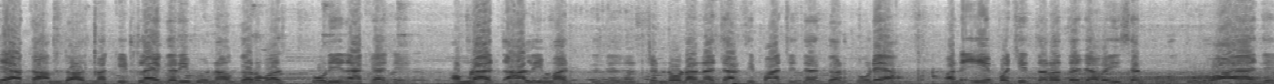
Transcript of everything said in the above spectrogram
એ આખા અમદાવાદમાં કેટલાય ગરીબોના ઘર તોડી નાખ્યા છે. હમણાં હાલીમાં ચંડોડાના ચારથી પાંચ હજાર ઘર તોડ્યા અને એ પછી તરત જ હવે ઈશાનપુરનું તોડવા આવ્યા છે.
